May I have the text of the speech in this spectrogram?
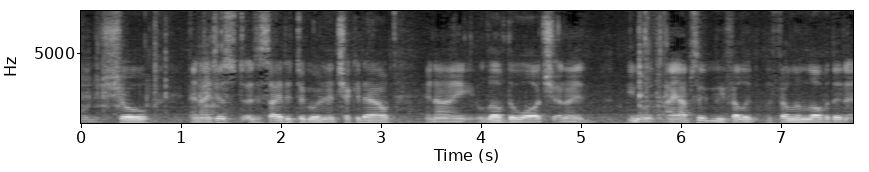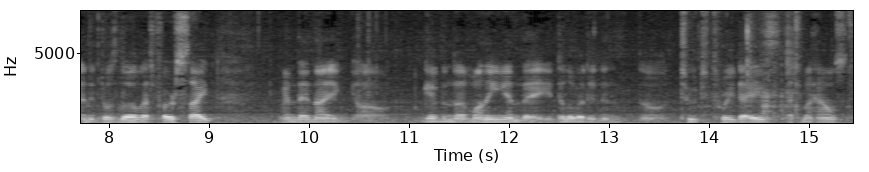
on the show, and I just decided to go in and check it out, and I love the watch, and I, you know, I absolutely fell it, fell in love with it, and it was love at first sight, and then I uh, gave them the money, and they delivered it in uh, two to three days at my house.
